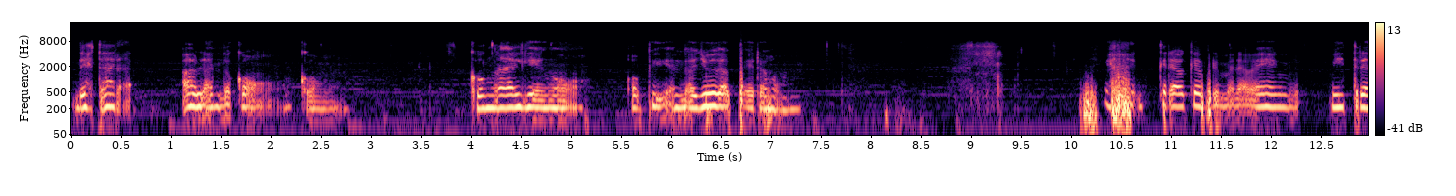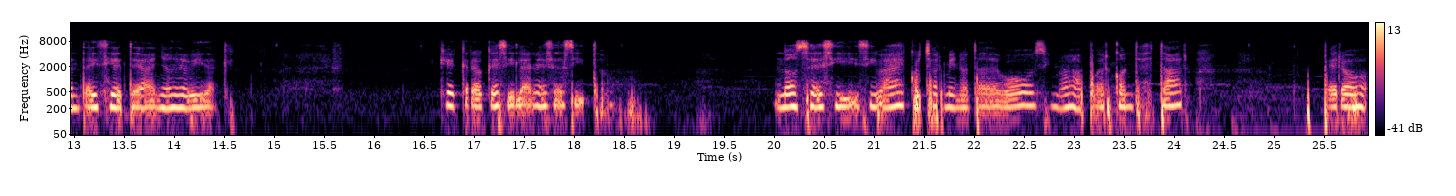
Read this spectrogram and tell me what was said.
de estar hablando con, con, con alguien o, o pidiendo ayuda, pero creo que primera vez en mis 37 años de vida que, que creo que sí la necesito. No sé si, si vas a escuchar mi nota de voz, si me vas a poder contestar, pero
